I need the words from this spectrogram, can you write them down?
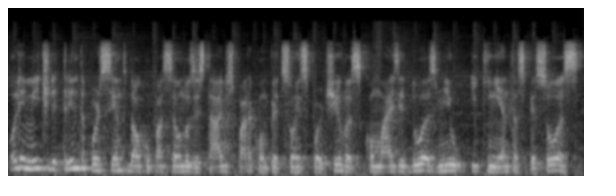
O limite de 30% da ocupação dos estádios para competições esportivas com mais de 2.500 pessoas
